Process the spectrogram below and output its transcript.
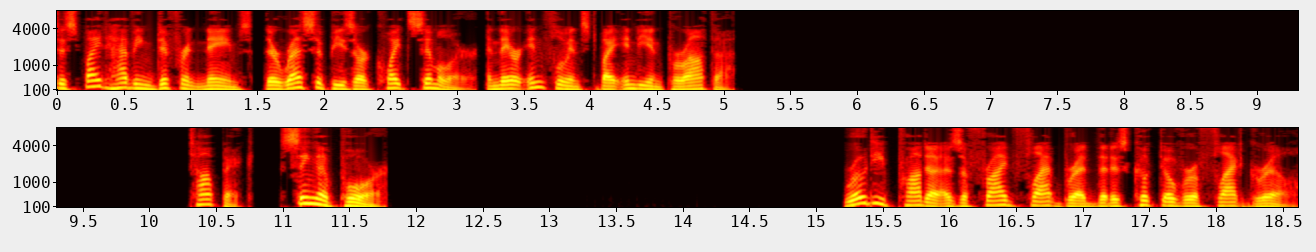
Despite having different names, their recipes are quite similar, and they are influenced by Indian paratha. Singapore Roti prata is a fried flatbread that is cooked over a flat grill.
